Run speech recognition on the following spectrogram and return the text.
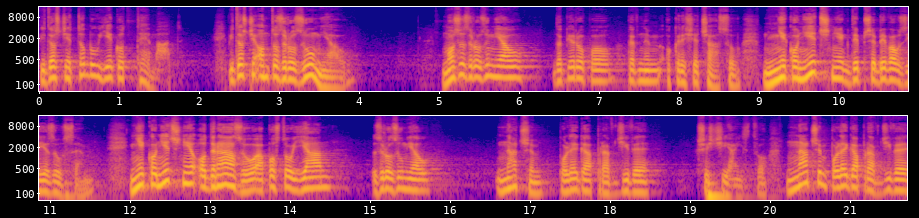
Widocznie to był jego temat. Widocznie on to zrozumiał. Może zrozumiał dopiero po pewnym okresie czasu. Niekoniecznie, gdy przebywał z Jezusem. Niekoniecznie od razu apostoł Jan zrozumiał, na czym polega prawdziwe chrześcijaństwo, na czym polega prawdziwe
